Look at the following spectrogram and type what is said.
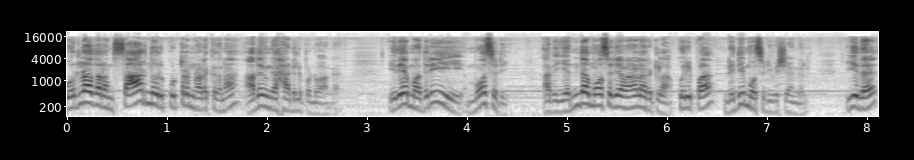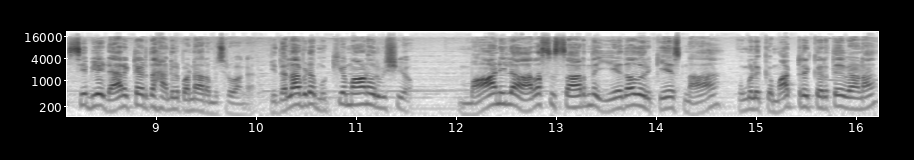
பொருளாதாரம் சார்ந்த ஒரு குற்றம் நடக்குதுன்னா அதை இவங்க ஹேண்டில் பண்ணுவாங்க. இதே மாதிரி மோசடி. அது எந்த மோசடியாக வேணாலும் இருக்கலாம். குறிப்பாக நிதி மோசடி விஷயங்கள். இதை சிபிஐ டைரெக்டாக எடுத்து ஹேண்டில் பண்ண ஆரம்பிச்சிருவாங்க. இதெல்லாம் விட முக்கியமான ஒரு விஷயம். மாநில அரசு சார்ந்த ஏதாவது ஒரு கேஸ்னால் உங்களுக்கு மாற்று வேணாம்.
